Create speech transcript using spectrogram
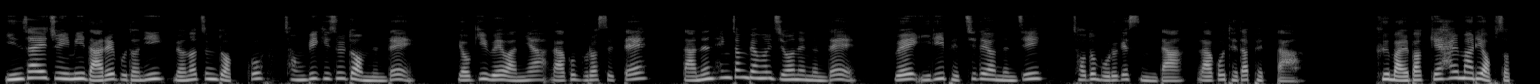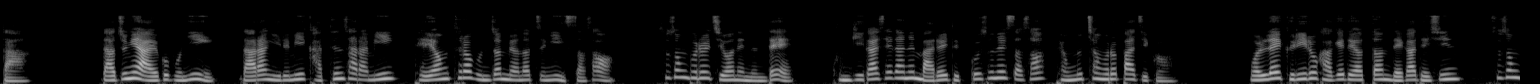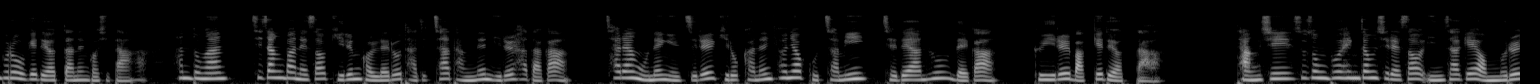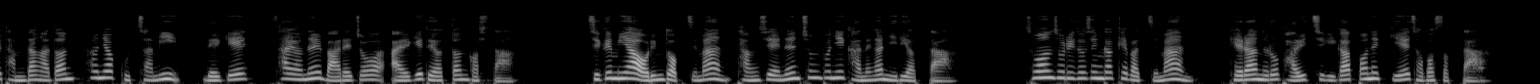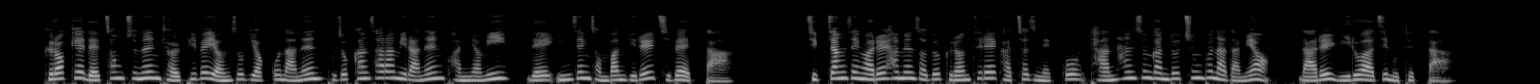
인사의 주임이 나를 보더니 면허증도 없고 정비 기술도 없는데 여기 왜 왔냐 라고 물었을 때 나는 행정병을 지원했는데 왜 일이 배치되었는지 저도 모르겠습니다 라고 대답했다. 그 말밖에 할 말이 없었다. 나중에 알고 보니 나랑 이름이 같은 사람이 대형 트럭 운전면허증이 있어서 수송부를 지원했는데 군기가 세다는 말을 듣고 손을 써서 병무청으로 빠지고 원래 그리로 가게 되었던 내가 대신 수송부로 오게 되었다는 것이다. 한동안 치장반에서 기름 걸레로 다지차 닦는 일을 하다가 차량 운행 일지를 기록하는 현역 고참이 제대한 후 내가 그 일을 맡게 되었다. 당시 수송부 행정실에서 인사계 업무를 담당하던 현역 고참이 내게 사연을 말해줘 알게 되었던 것이다. 지금이야 어림도 없지만 당시에는 충분히 가능한 일이었다. 소원 소리도 생각해봤지만 계란으로 바위치기가 뻔했기에 접었었다. 그렇게 내 청춘은 결핍의 연속이었고 나는 부족한 사람이라는 관념이 내 인생 전반기를 지배했다. 직장 생활을 하면서도 그런 틀에 갇혀 지냈고 단 한순간도 충분하다며 나를 위로하지 못했다.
